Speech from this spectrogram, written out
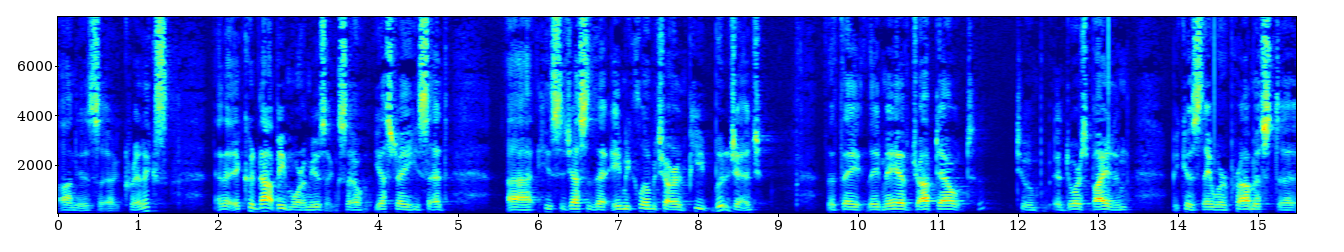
on his uh, critics, and it could not be more amusing. So yesterday he said uh, he suggested that Amy Klobuchar and Pete Buttigieg that they they may have dropped out to endorse Biden because they were promised uh,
